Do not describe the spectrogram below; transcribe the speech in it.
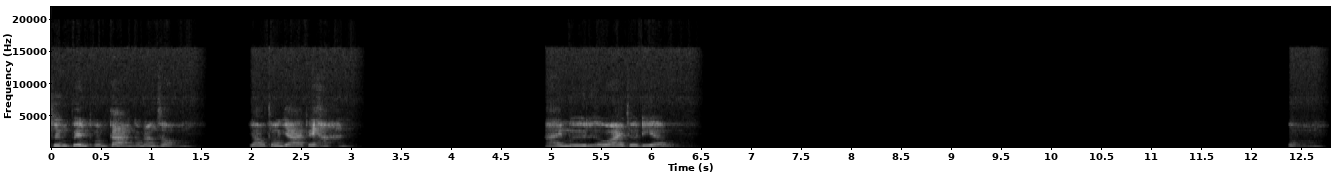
ซึ่งเป็นผลต่างกำลังสอง เราต้องย้ายไปหารซ้ายมือเหลือ y ตัวเดียว สอง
